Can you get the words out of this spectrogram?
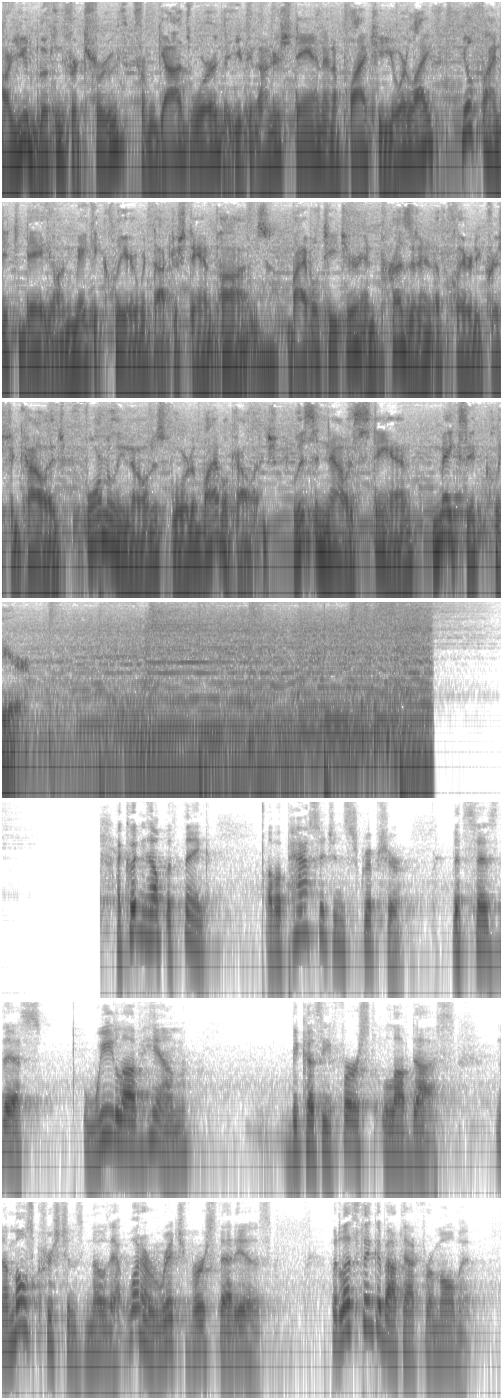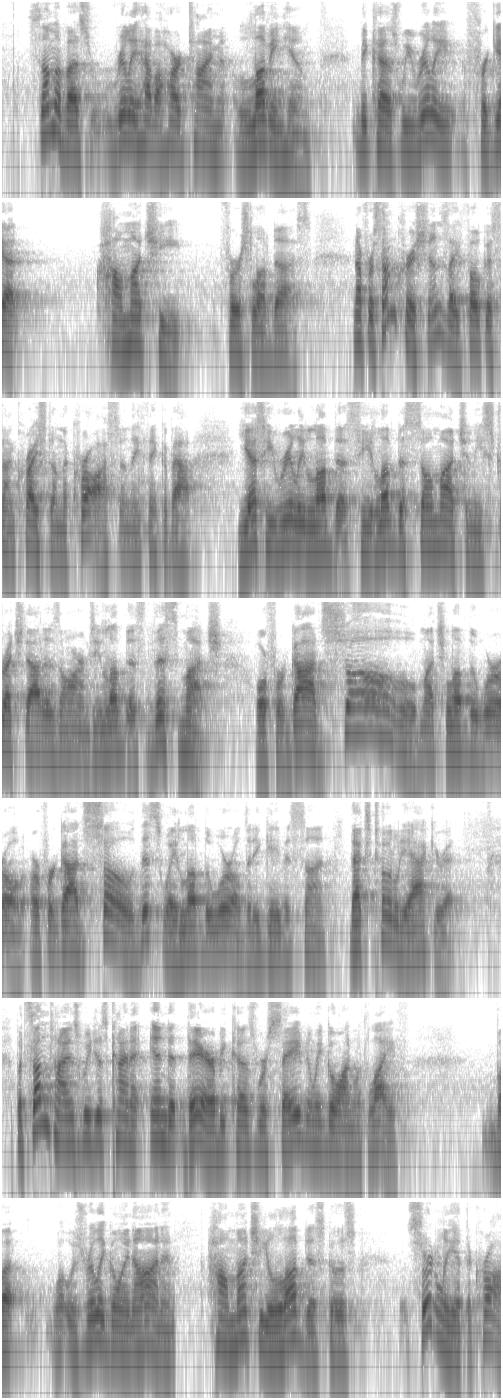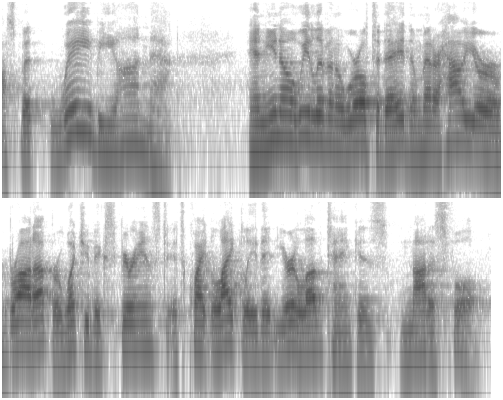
Are you looking for truth from God's Word that you can understand and apply to your life? You'll find it today on Make It Clear with Dr. Stan Ponz, Bible teacher and president of Clarity Christian College, formerly known as Florida Bible College. Listen now as Stan makes it clear. I couldn't help but think of a passage in Scripture that says this We love Him because He first loved us. Now, most Christians know that. What a rich verse that is. But let's think about that for a moment. Some of us really have a hard time loving Him because we really forget how much He first loved us. Now, for some Christians, they focus on Christ on the cross and they think about, yes, He really loved us. He loved us so much and He stretched out His arms. He loved us this much. Or for God so much loved the world. Or for God so this way loved the world that He gave His Son. That's totally accurate. But sometimes we just kind of end it there because we're saved and we go on with life. But what was really going on and how much He loved us goes certainly at the cross, but way beyond that. And you know, we live in a world today, no matter how you're brought up or what you've experienced, it's quite likely that your love tank is not as full.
